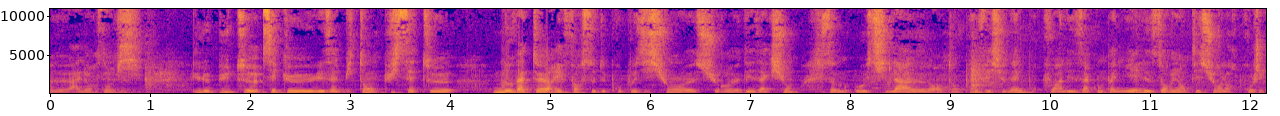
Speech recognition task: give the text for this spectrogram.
euh, à leurs envies. Le but, euh, c'est que les habitants puissent être euh, novateurs et force de proposition euh, sur euh, des actions. Nous sommes aussi là euh, en tant que professionnels pour pouvoir les accompagner, les orienter sur leurs projets.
